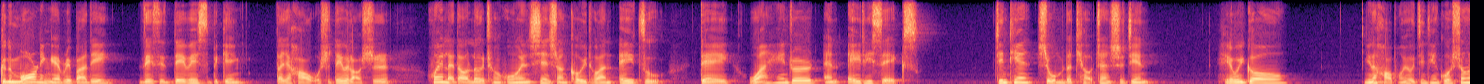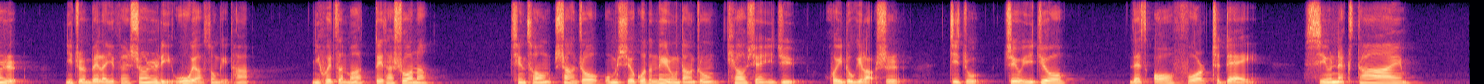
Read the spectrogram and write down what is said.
Good morning, everybody. This is David speaking. 大家好，我是 David 老师，欢迎来到乐成宏恩线上口语团 A 组 Day one hundred and eighty-six。今天是我们的挑战时间。Here we go. 你的好朋友今天过生日，你准备了一份生日礼物要送给他，你会怎么对他说呢？请从上周我们学过的内容当中挑选一句回读给老师。记住，只有一句哦。That's all for today. See you next time.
